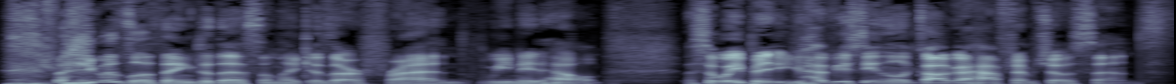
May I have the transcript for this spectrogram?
if anyone's listening to this and like is our friend, we need help. So wait, but have you seen the Gaga halftime show since?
